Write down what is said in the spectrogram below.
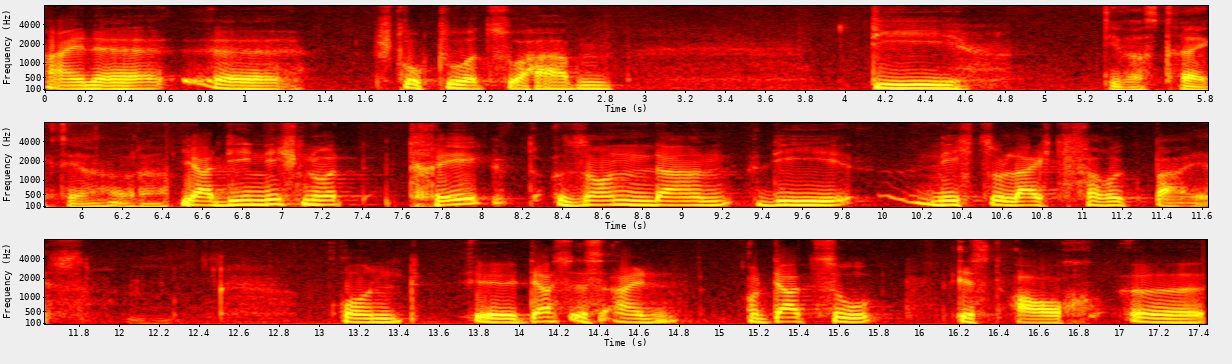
eine äh, Struktur zu haben, die die was trägt, ja, oder? Ja, die nicht nur trägt, sondern die nicht so leicht verrückbar ist. Und äh, das ist ein und dazu ist auch äh,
